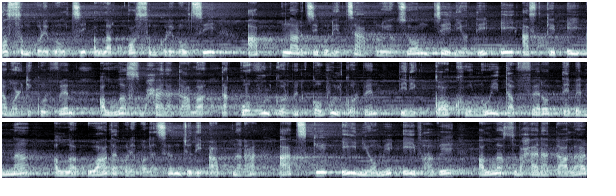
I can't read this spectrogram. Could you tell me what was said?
কসম করে বলছি, আল্লাহর কসম করে বলছি আপনার জীবনে যা প্রয়োজন, যে নিয়তে এই আজকের এই আমলটি করবেন, আল্লাহ সুবহানা তাআলা তা কবুল করবেন কবুল করবেন। তিনি কখনোই তা ফেরত দেবেন না। আল্লাহ ওয়াদা করে বলেছেন, যদি আপনারা আজকে এই নিয়মে এইভাবে আল্লাহ সুবহানা তাআলার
